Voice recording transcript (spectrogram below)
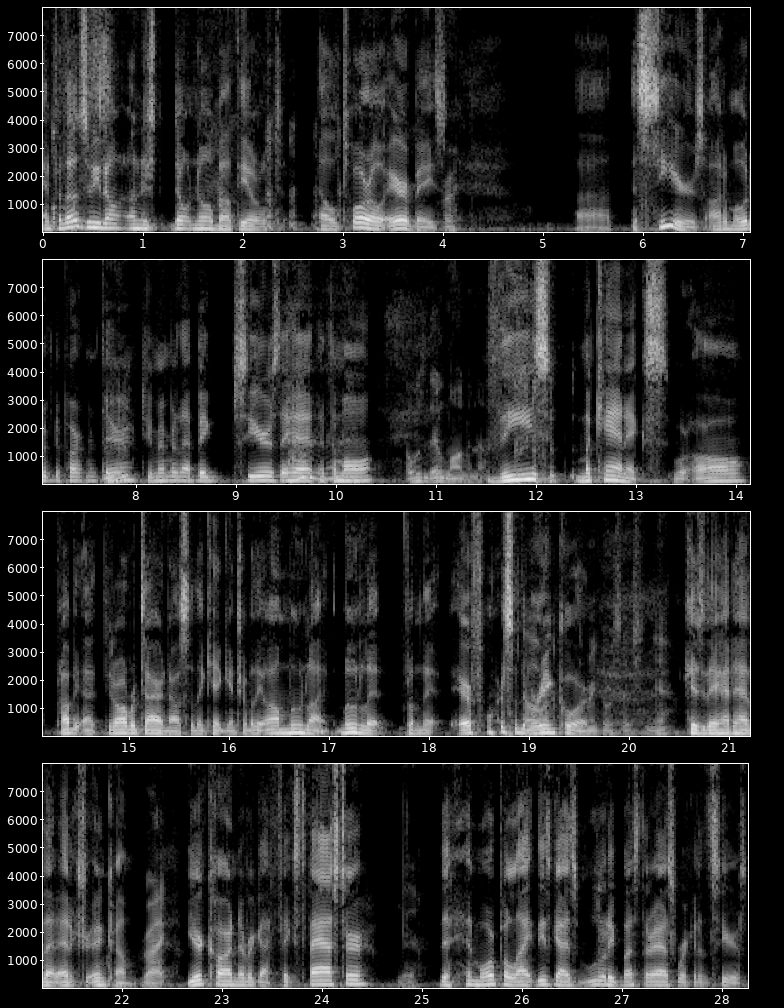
And for those of you who don't under, don't know about the El, El Toro Air Base, Right. uh, the Sears automotive department there. Mm-hmm. Do you remember that big Sears they had at the mall? I wasn't there long enough. These mechanics were all probably uh, they're all retired now, so they can't get in trouble. They all moonlight moonlit from the Air Force and the Oh, Marine the Corps Marine Corps section, yeah. because they had to have that extra income. Right. Your car never got fixed faster. Yeah. and more polite. These guys literally bust their ass working at the Sears.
